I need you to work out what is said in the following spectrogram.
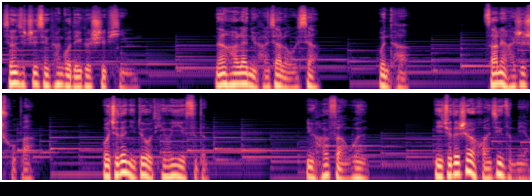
想起之前看过的一个视频，男孩来女孩家楼下，问他：“咱俩还是处吧？我觉得你对我挺有意思的。”女孩反问：“你觉得这儿环境怎么样？”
